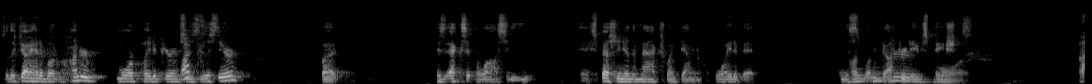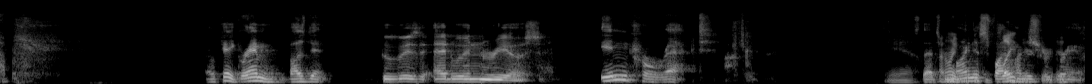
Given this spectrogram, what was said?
So this guy had about 100 more plate appearances What? this year, but his exit velocity, especially near the max, went down quite a bit. And this is one of Dr. 100 Dave's patients. Uh, Okay, Graham buzzed in. Who is Edwin Rios? Incorrect. Yeah. So that's I don't even think minus he played 500 for year, did? Graham.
